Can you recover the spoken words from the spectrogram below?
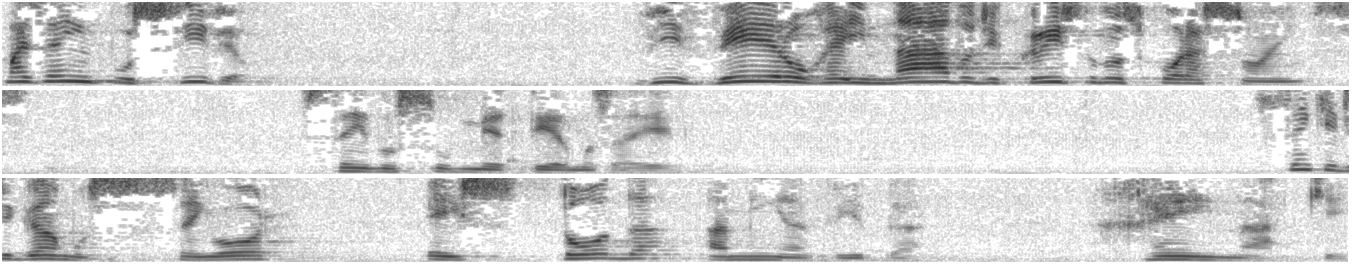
Mas é impossível viver o reinado de Cristo nos corações sem nos submetermos a Ele. Sem que digamos, Senhor, eis toda a minha vida, reina aqui.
